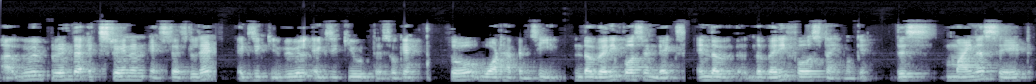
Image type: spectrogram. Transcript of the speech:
uh we will print the x train and x test. Let execute, we will execute this, okay. So what happens? See, the very first index, in the the very first time, okay, this minus 8,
